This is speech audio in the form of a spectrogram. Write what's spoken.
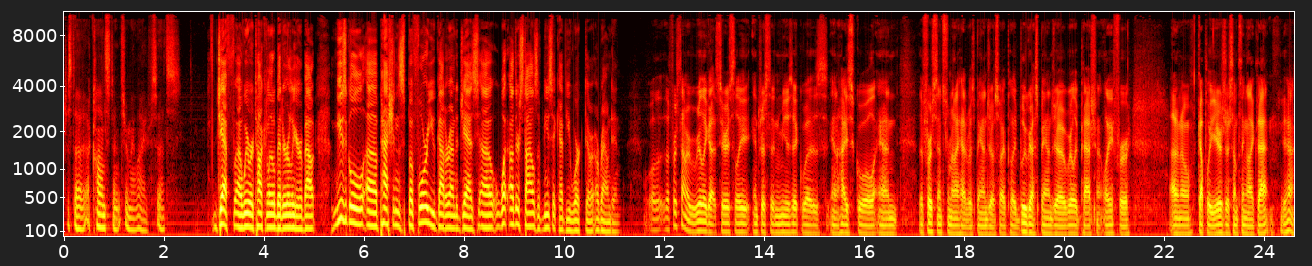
just a, a constant through my life. So that's Jeff, uh, we were talking a little bit earlier about musical uh, passions before you got around to jazz. Uh, what other styles of music have you worked around in? Well, the first time I really got seriously interested in music was in high school, and the first instrument I had was banjo. So I played bluegrass banjo really passionately for, I don't know, a couple of years or something like that. Yeah.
